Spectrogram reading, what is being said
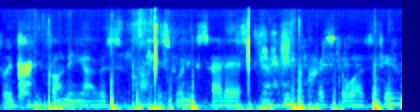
Actually pretty funny. I was surprised when he said it, and I think Christa was too.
